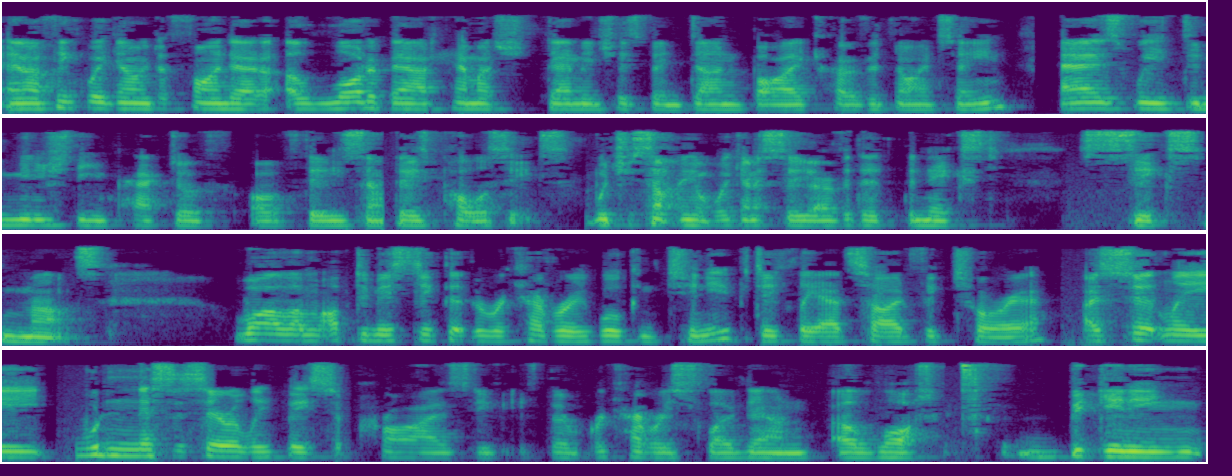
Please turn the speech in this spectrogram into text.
And I think we're going to find out a lot about how much damage has been done by COVID-19 as we diminish the impact of, of these, uh, these policies, which is something that we're going to see over the, the next six months while I'm optimistic that the recovery will continue, particularly outside Victoria, I certainly wouldn't necessarily be surprised if, if the recovery slowed down a lot beginning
